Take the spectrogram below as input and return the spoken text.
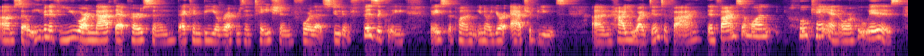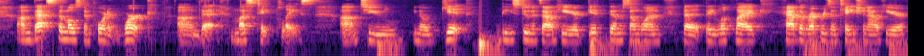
Um, so even if you are not that person that can be a representation for that student physically, based upon you know your attributes and how you identify, then find someone who can or who is. Um, that's the most important work um, that must take place um, to you know get these students out here, get them someone that they look like, have the representation out here.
